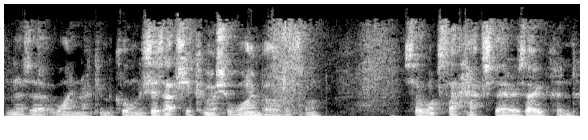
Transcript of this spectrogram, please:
and there's a wine rack in the corner. This is actually a commercial wine bar, this one. So once that hatch there is open,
